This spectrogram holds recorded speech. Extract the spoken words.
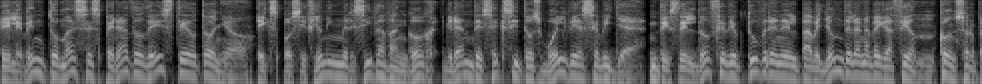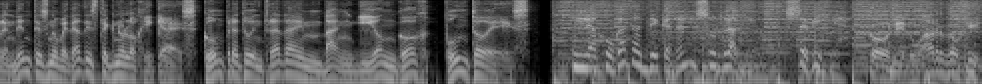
El evento más esperado de este otoño, Exposición Inmersiva Van Gogh Grandes Éxitos vuelve a Sevilla, desde el 12 de octubre en el Pabellón de la Navegación, con sorprendentes novedades tecnológicas. Compra tu entrada en van-gogh.es. La jugada de Canal Sur Radio. Sevilla. Con Eduardo Gil.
